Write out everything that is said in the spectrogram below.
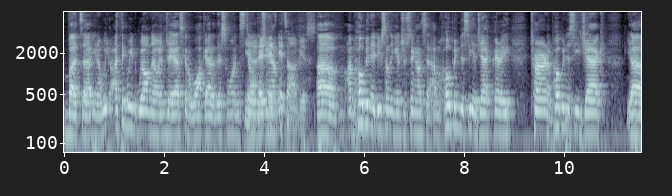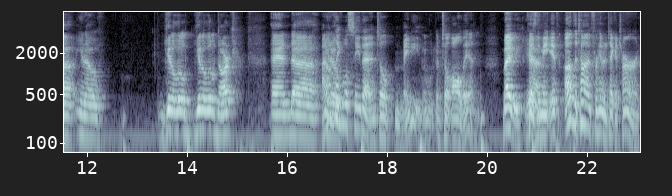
But uh, you know, we I think we, we all know MJF's going to walk out of this one still Yeah, the it, champ. it, it's obvious. Um, I'm hoping they do something interesting. Like I said, I'm hoping to see a Jack Perry turn. I'm hoping to see Jack, uh, you know, get a little get a little dark. And uh, I don't you know, think we'll see that until maybe until All In. maybe Because yeah. I mean, if of the times for him to take a turn,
